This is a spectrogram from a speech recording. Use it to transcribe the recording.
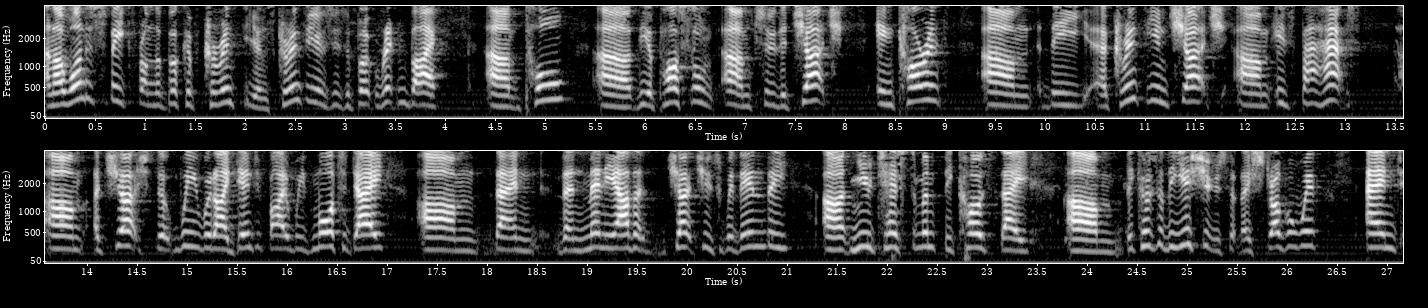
And I want to speak from the book of Corinthians. Corinthians is a book written by um, Paul, uh, the apostle, um, to the church in Corinth. Um, the uh, Corinthian church um, is perhaps um, a church that we would identify with more today um, than, than many other churches within the uh, New Testament because they because of the issues that they struggle with. And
